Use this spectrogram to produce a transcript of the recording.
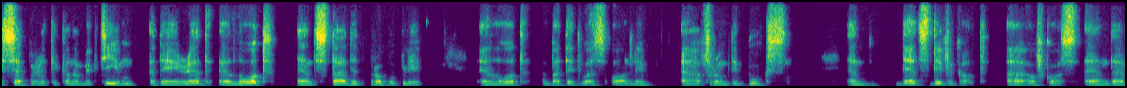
separate economic team. They read a lot and studied probably a lot, but it was only uh, from the books. And that's difficult, uh, of course. And uh,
